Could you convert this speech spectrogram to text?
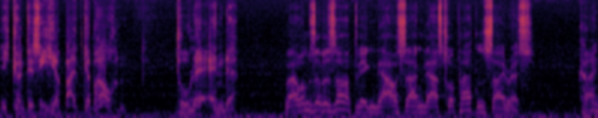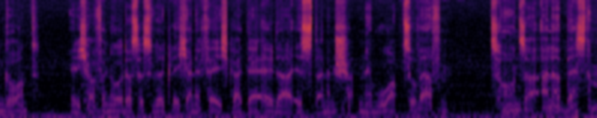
Ich könnte Sie hier bald gebrauchen. Thule Ende. Warum so besorgt wegen der Aussagen der Astropathen, Cyrus? Kein Grund. Ich hoffe nur, dass es wirklich eine Fähigkeit der Eldar ist, einen Schatten im Warp zu werfen. Zu unser allerbestem.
